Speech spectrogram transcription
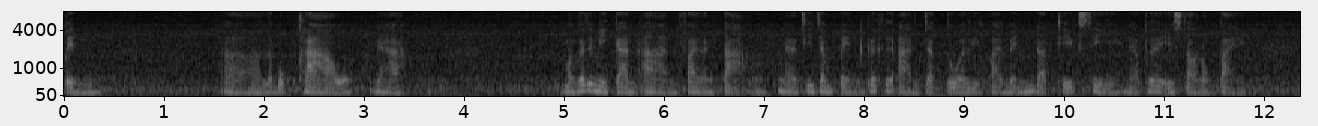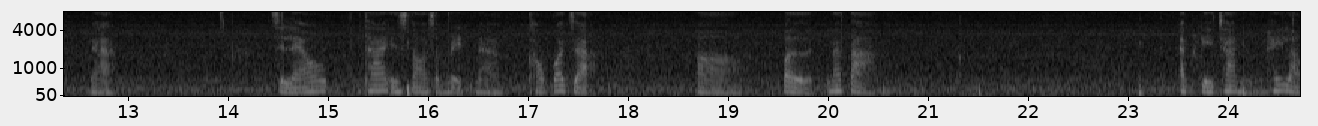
เป็นระบบคลาวด์นะคะมันก็จะมีการอ่านไฟล์ต่างๆนะที่จำเป็นก็คืออ่านจากตัว requirement.txt นะเพื่อ install ลงไปนะคะเสร็จแล้วถ้า install สำเร็จนะคะเขาก็จะเปิดหน้าต่างแอปพลิเคชันให้เรา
